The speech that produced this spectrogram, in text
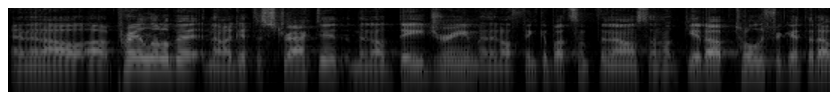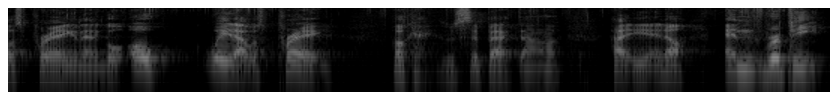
and then I'll uh, pray a little bit, and then I'll get distracted, and then I'll daydream, and then I'll think about something else, and I'll get up, totally forget that I was praying, and then go, oh wait, I was praying. Okay, let's sit back down. You know, and repeat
